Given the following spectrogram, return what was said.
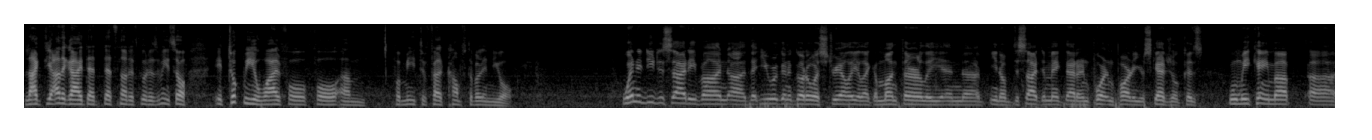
like the other guy that that's not as good as me? So, it took me a while for for um, for me to feel comfortable in New York. When did you decide, Ivan, uh, that you were going to go to Australia like a month early, and uh, you know decide to make that an important part of your schedule? Because when we came up, uh,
